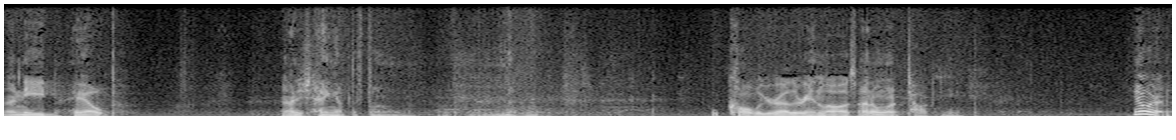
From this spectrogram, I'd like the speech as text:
I need help. And I just hang up the phone. Call your other in laws. I don't want to talk to you. You know what? What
